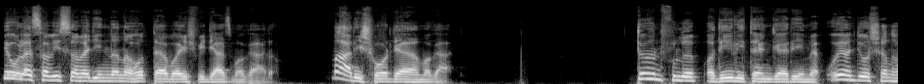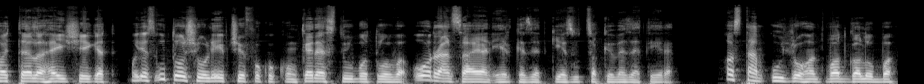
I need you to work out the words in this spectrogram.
Jó lesz, ha visszamegy innen a hotelba és vigyáz magára. Már is hordja el magát. Turnfülöp a déli tengerréme olyan gyorsan hagyta el a helyiséget, hogy az utolsó lépcsőfokokon keresztül botolva orrán száján érkezett ki az utca kövezetére. Aztán úgy rohant vadgalobba,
